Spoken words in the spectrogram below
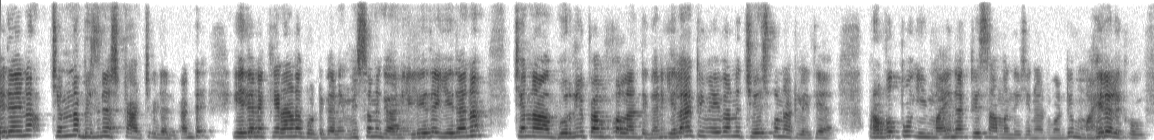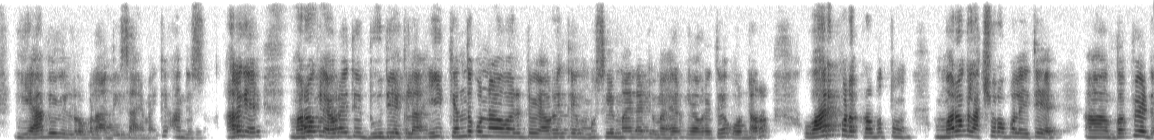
ఏదైనా చిన్న బిజినెస్ స్టార్ట్ చేయడానికి అంటే ఏదైనా కిరాణా కొట్టు కానీ మిషన్ కానీ లేదా ఏదైనా చిన్న గొర్రెలు పెంపకం లాంటివి కానీ ఇలాంటివి ఏమైనా చేసుకున్నట్లయితే ప్రభుత్వం ఈ మైనార్టీ సంబంధించినటువంటి మహిళలకు యాభై వేల రూపాయల ఆర్థిక సాయం అయితే అందిస్తుంది. అలాగే మరొకరు ఎవరైతే దూదేకుల ఈ కిందకున్న వారి ఎవరైతే ముస్లిం మైనార్టీ మహిళ ఎవరైతే ఉంటారో వారికి కూడా ప్రభుత్వం మరొక లక్ష రూపాయలు అయితే బప్పేడ్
